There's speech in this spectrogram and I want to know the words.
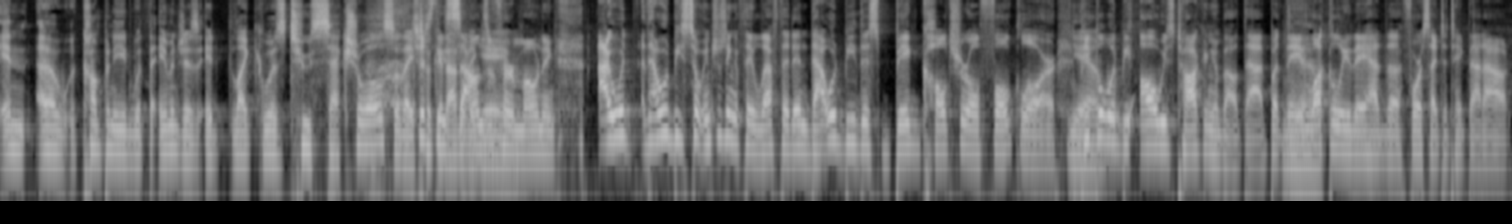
in uh, accompanied with the images it like was too sexual, so they took it out sounds of the game. her moaning. I would that would be so interesting if they left that in. That would be this big cultural folklore. Yeah. People would be always talking about that, but they Yeah. luckily they had the foresight to take that out.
